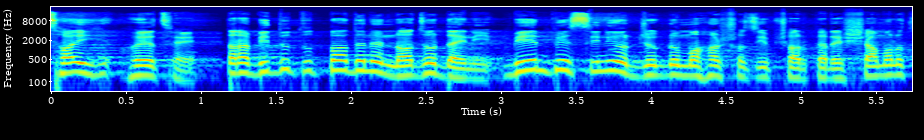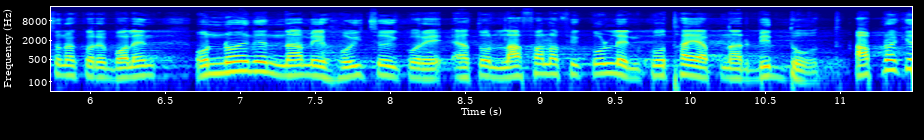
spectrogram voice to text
ছয় হয়েছে। তারা বিদ্যুৎ উৎপাদনে নজর দেয়নি। বিএনপি সিনিয়র যুগ্ম মহাসচিব সরকারের সমালোচনা করে বলেন, উন্নয়নের নামে হইচই করে এত লাফালাফি করলেন কোথায় আপনার বিদ্যুৎ? আপনাকে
